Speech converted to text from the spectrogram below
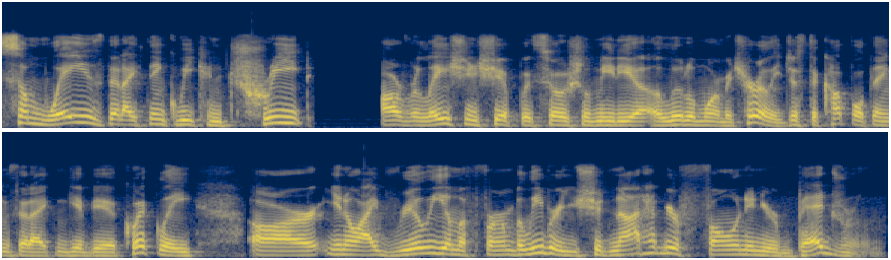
some ways that I think we can treat our relationship with social media a little more maturely. Just a couple things that I can give you quickly are, you know, I really am a firm believer you should not have your phone in your bedroom.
